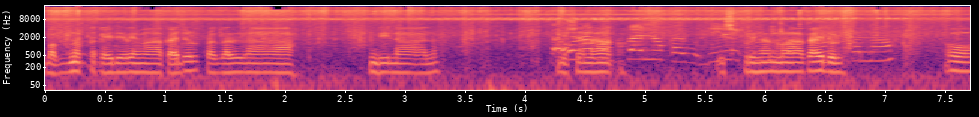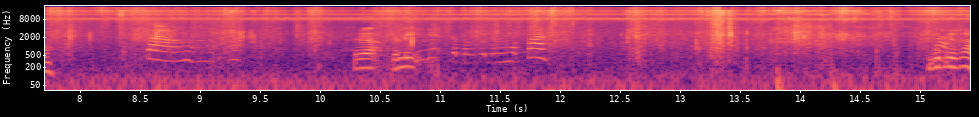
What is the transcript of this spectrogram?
Bagnot na kay diri mga kaidol, tagal na hindi na ano. Hindi siya na isprihan mga kaidol. Paano? Oh, Pang. Tara, dali. Diri ra.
